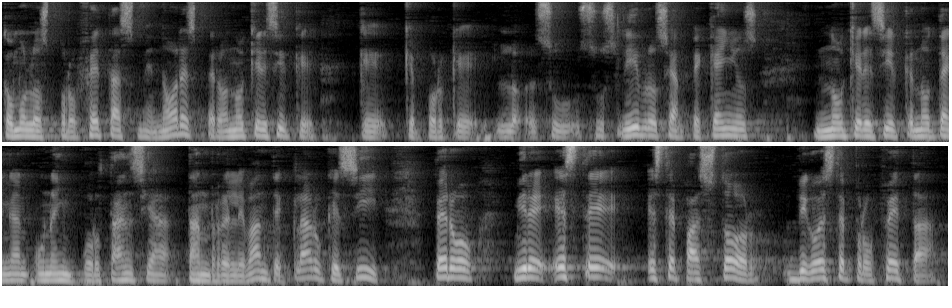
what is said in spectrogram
como los profetas menores, pero no quiere decir que, que, porque sus libros sean pequeños no quiere decir que no tengan una importancia tan relevante, claro que sí, pero mire, este, este pastor, digo, este profeta,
